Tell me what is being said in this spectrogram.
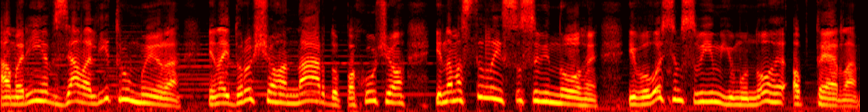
А Марія взяла літру мира і найдорожчого нарду, пахучого, і намастила Ісусові ноги, і волоссям своїм йому ноги обтерла,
